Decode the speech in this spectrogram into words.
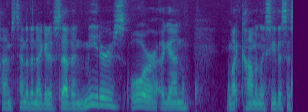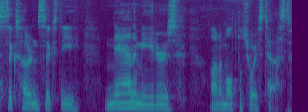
times 10 to the negative 7 meters, or again, you might commonly see this as 660 nanometers on a multiple choice test.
